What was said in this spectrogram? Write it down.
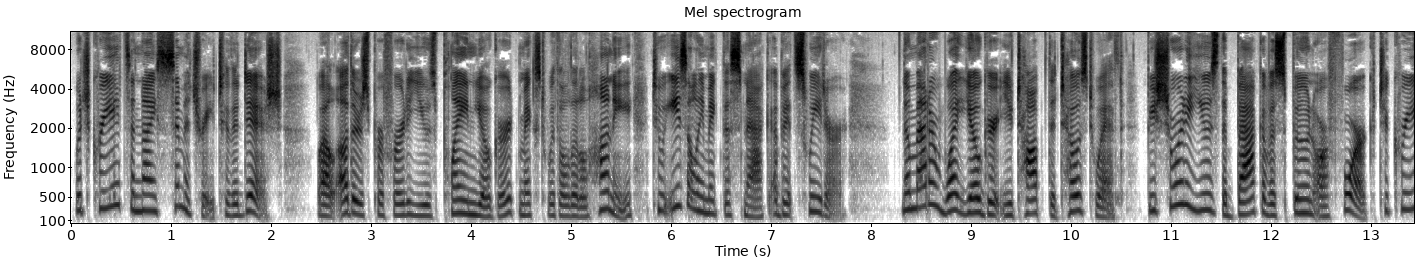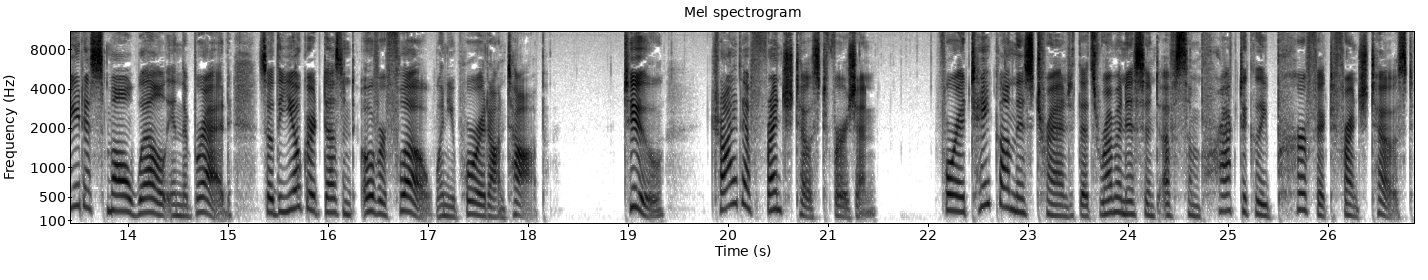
which creates a nice symmetry to the dish, while others prefer to use plain yogurt mixed with a little honey to easily make the snack a bit sweeter. No matter what yogurt you top the toast with, be sure to use the back of a spoon or fork to create a small well in the bread so the yogurt doesn't overflow when you pour it on top. 2. Try the French toast version. For a take on this trend that's reminiscent of some practically perfect French toast,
